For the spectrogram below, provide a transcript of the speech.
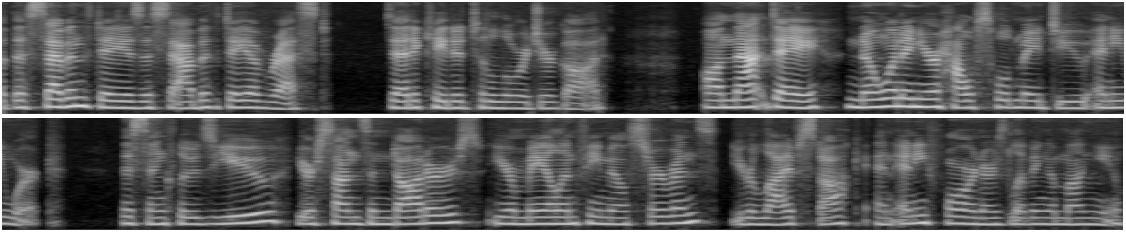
but the seventh day is a Sabbath day of rest, dedicated to the Lord your God. On that day, no one in your household may do any work. This includes you, your sons and daughters, your male and female servants, your livestock, and any foreigners living among you.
